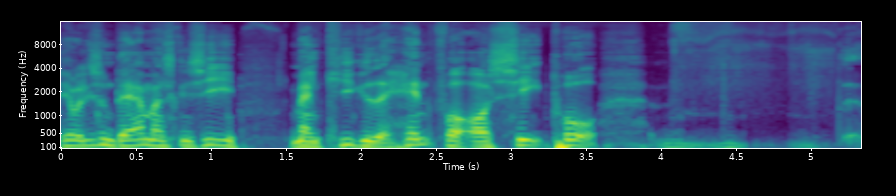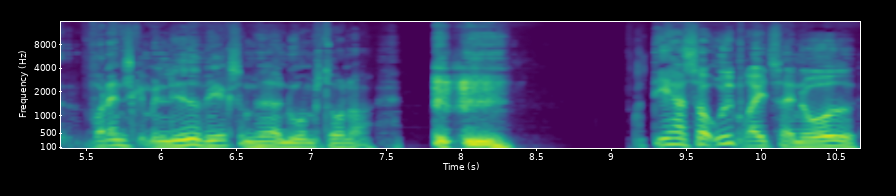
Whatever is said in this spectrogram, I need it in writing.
det var ligesom der, man skal sige, man kiggede hen for at se på, hvordan skal man lede virksomheder nu om stunder. Det har så udbredt sig noget,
